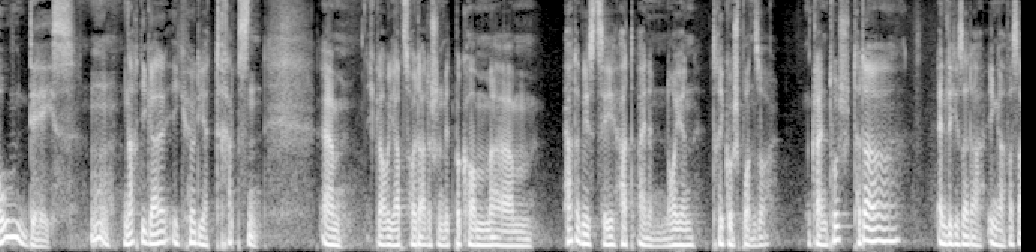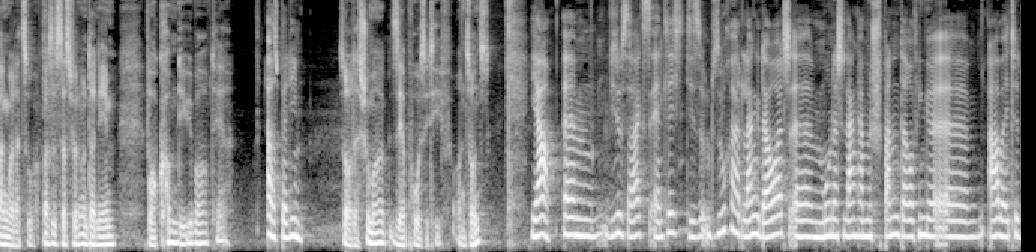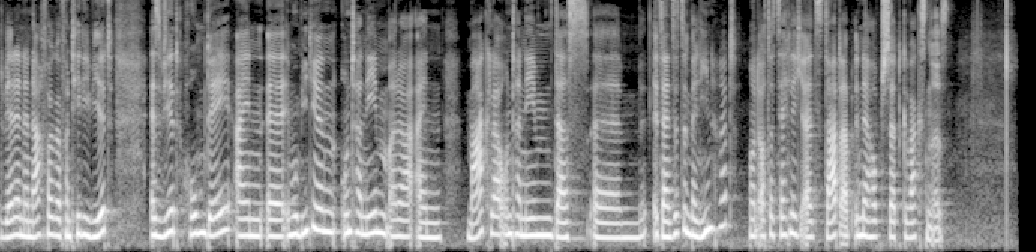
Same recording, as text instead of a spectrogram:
Home Days. Hm, Nachtigall, ich höre dir trapsen. Ähm, ich glaube, ihr habt es heute alle schon mitbekommen. Ähm, Hertha BSC hat einen neuen Trikotsponsor. Einen kleinen Tusch, tada, endlich ist er da. Inga, was sagen wir dazu? Was ist das für ein Unternehmen? Wo kommen die überhaupt her? Aus Berlin. So, das ist schon mal sehr positiv. Und sonst? Ja, ähm, wie du sagst, endlich. Diese Suche hat lang gedauert. Äh, monatelang haben wir spannend darauf hingearbeitet, wer denn der Nachfolger von Teddy wird. Es wird Home Day, ein äh, Immobilienunternehmen oder ein Maklerunternehmen, das ähm, seinen Sitz in Berlin hat und auch tatsächlich als Startup in der Hauptstadt gewachsen ist.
